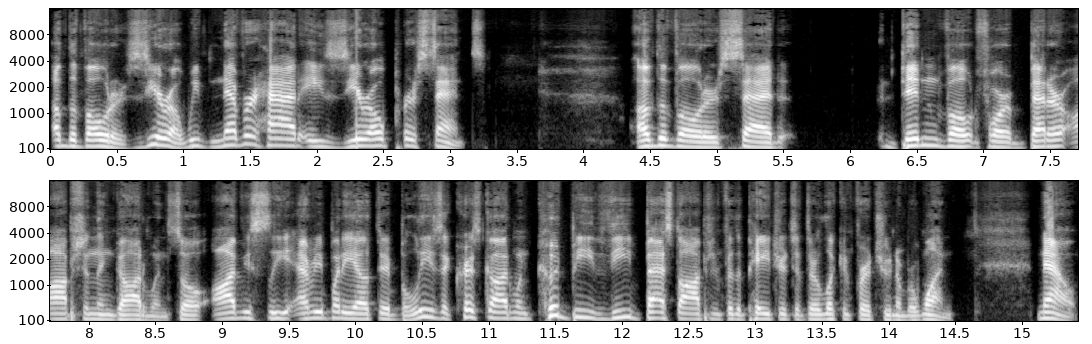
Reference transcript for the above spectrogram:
of the voters, zero, we've never had a 0% of the voters said didn't vote for a better option than Godwin. So obviously, everybody out there believes that Chris Godwin could be the best option for the Patriots if they're looking for a true number one. Now,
